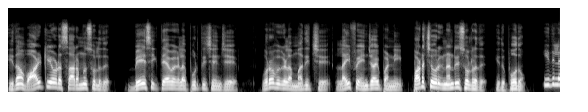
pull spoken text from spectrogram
இதான் வாழ்க்கையோட சாரம்னு சொல்லுது. பேசிக் தேவைகளை பூர்த்தி செஞ்சு உறவுகளை மதிச்சு லைஃபை என்ஜாய் பண்ணி படைச்சவருக்கு நன்றி சொல்றது இது போதும். இதுல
